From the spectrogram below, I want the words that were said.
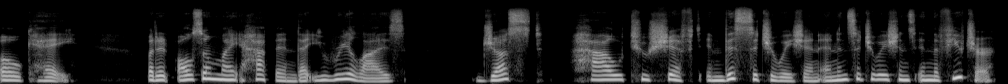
okay. But it also might happen that you realize just how to shift in this situation and in situations in the future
